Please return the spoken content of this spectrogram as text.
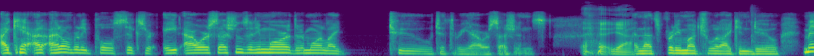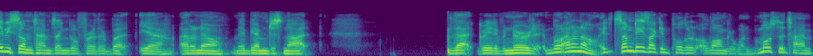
I can't, I, I don't really pull six or eight hour sessions anymore. They're more like two to three hour sessions. yeah. and that's pretty much what I can do. Maybe sometimes I can go further, but yeah, I don't know. Maybe I'm just not that great of a nerd. Well, I don't know. It, some days I can pull a a longer one, but most of the time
